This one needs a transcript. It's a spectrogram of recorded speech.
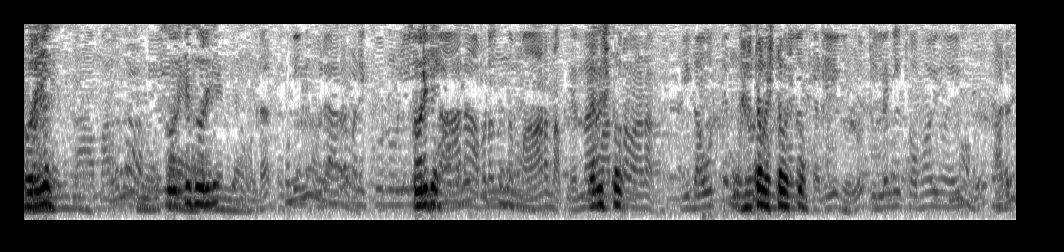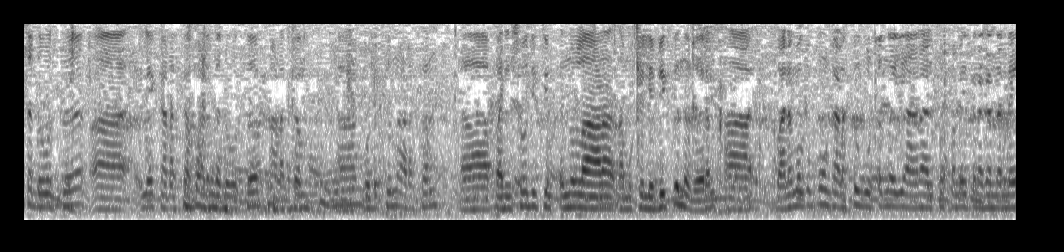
സൂര്യ സൂര്യ അടക്കമുള്ള Es que no, വിഷ്ണു വിഷ്ണു വിഷ്ണു. ഇല്ലെങ്കിൽ സ്വാഭാവികമായും അടുത്ത ഡോസ് അടുത്ത ഡോസ് അടക്കം കൊടുക്കുന്ന അടക്കം പരിശോധിക്കും എന്നുള്ളതാണ് നമുക്ക് ലഭിക്കുന്ന വിവരം. വനംവകുപ്പും കണക്ക് കൂട്ടുന്ന ഈ ആന അല്പസമയത്തിനകം തന്നെ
